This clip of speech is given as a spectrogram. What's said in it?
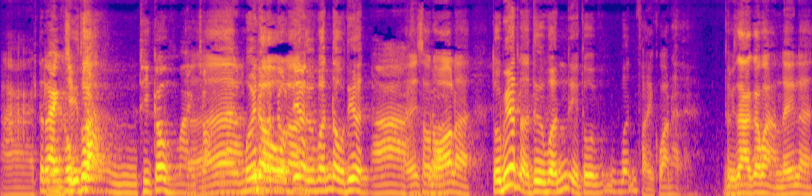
à tức là anh không chọn thi công mà anh chọn là mới đầu, đầu là tiên. tư vấn đầu tiên à, đấy, sau rồi. đó là tôi biết là tư vấn thì tôi vẫn phải quan hệ thực ra các bạn đấy là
